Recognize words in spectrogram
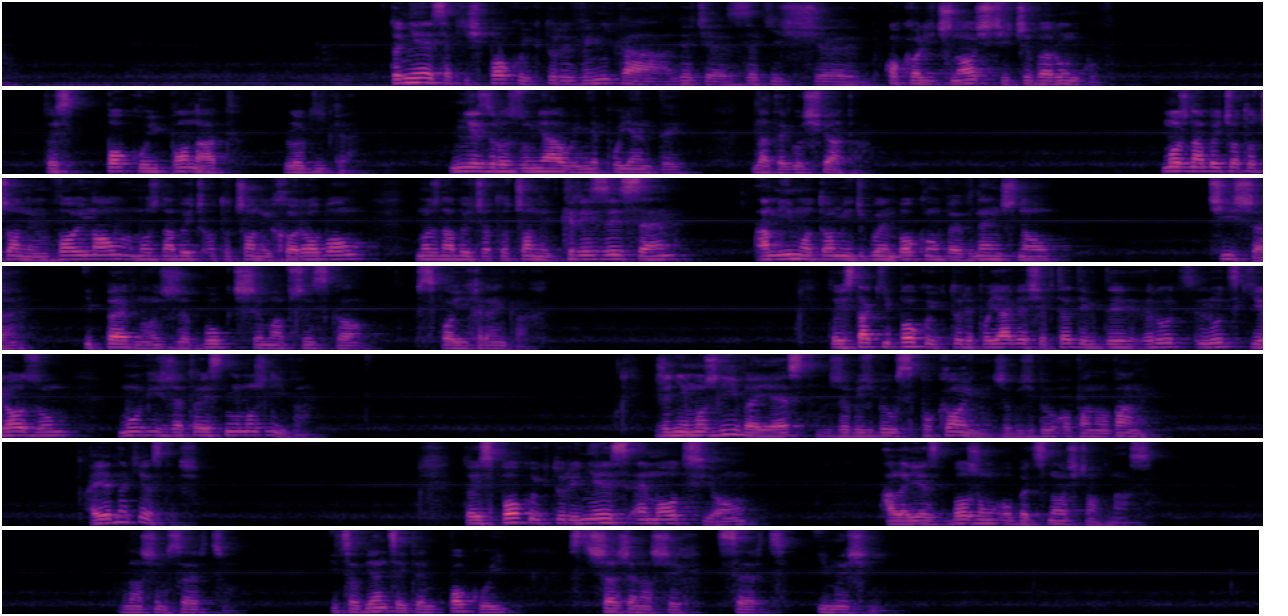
To nie jest jakiś pokój, który wynika, wiecie, z jakichś e, okoliczności czy warunków. To jest pokój ponad logikę. Niezrozumiały, niepojęty dla tego świata. Można być otoczonym wojną, można być otoczony chorobą, można być otoczony kryzysem, a mimo to mieć głęboką wewnętrzną ciszę i pewność, że Bóg trzyma wszystko w swoich rękach. To jest taki pokój, który pojawia się wtedy, gdy ludzki rozum mówi, że to jest niemożliwe. Że niemożliwe jest, żebyś był spokojny, żebyś był opanowany. A jednak jesteś. To jest pokój, który nie jest emocją, ale jest Bożą obecnością w nas, w naszym sercu. I co więcej, ten pokój strzeże naszych serc i myśli.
